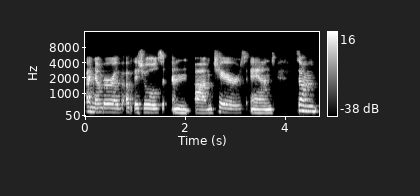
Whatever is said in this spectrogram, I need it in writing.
a number of officials and um, chairs, and some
